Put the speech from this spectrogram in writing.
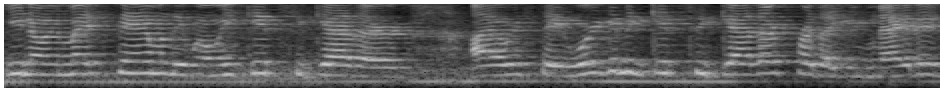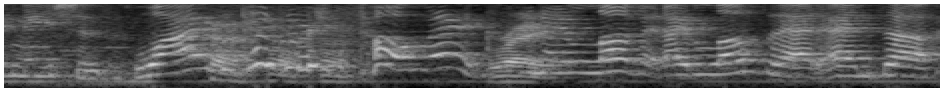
You know, in my family, when we get together, I always say we're gonna get together for the United Nations. Why? Because we're so mixed, Right. and I love it. I love that, and uh,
